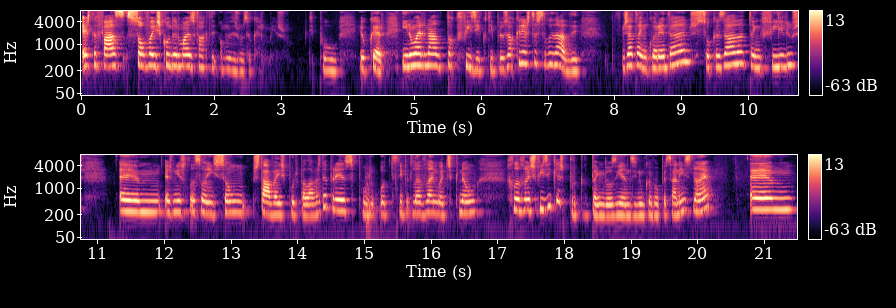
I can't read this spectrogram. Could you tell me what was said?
esta fase só veio esconder mais o facto de, oh meu Deus, mas eu quero mesmo. Tipo, eu quero. E não era nada de toque físico, tipo, eu só queria esta estabilidade de já tenho 40 anos, sou casada, tenho filhos, um, as minhas relações são estáveis por palavras de apreço, por outro tipo de love language que não relações físicas, porque tenho 12 anos e nunca vou pensar nisso, não é? Um,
